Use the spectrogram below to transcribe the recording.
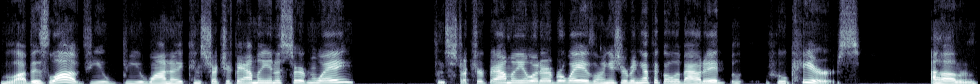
love is love. You you want to construct your family in a certain way, construct your family in whatever way, as long as you're being ethical about it. Who cares? Um,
